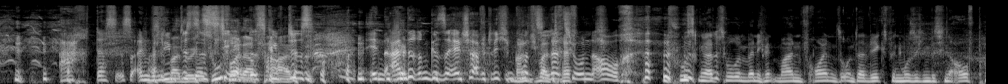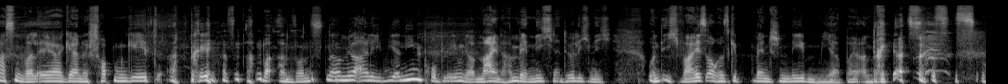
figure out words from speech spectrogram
Ach, das ist ein beliebtes System. Das gibt es in anderen gesellschaftlichen Manchmal Konstellationen auch. Fußgängerzonen, wenn ich mit meinen Freunden so unterwegs bin, muss ich ein bisschen aufpassen, weil er ja gerne shoppen geht, Andreas. Aber ansonsten haben wir eigentlich nie, nie ein Problem gehabt. Nein, haben wir nicht, natürlich nicht. Und ich weiß auch, es gibt Menschen neben mir bei Andreas. Das so.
